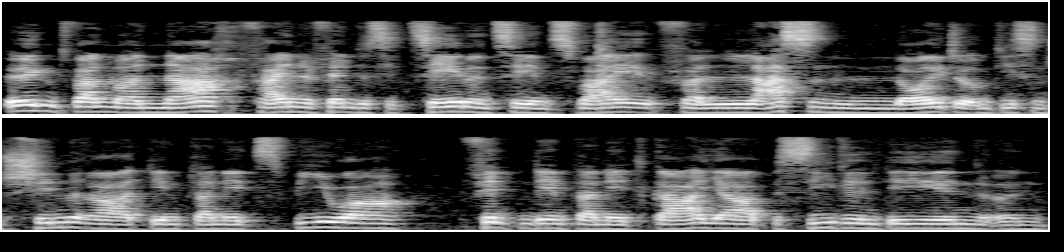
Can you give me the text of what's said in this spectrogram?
irgendwann mal nach Final Fantasy X und X2 verlassen Leute um diesen Shinra den Planet Spiwa, finden den Planet Gaia, besiedeln den und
